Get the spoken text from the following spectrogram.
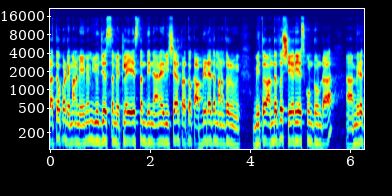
ప్రతి ఒక్కటి మనం ఏమేమి యూజ్ చేస్తాం ఎట్లా చేస్తాం దీన్ని అనే విషయాలు ప్రతి ఒక్క అప్డేట్ అయితే మనతో మీతో అందరితో షేర్ చేసుకుంటూ ఉంటా. మీరు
